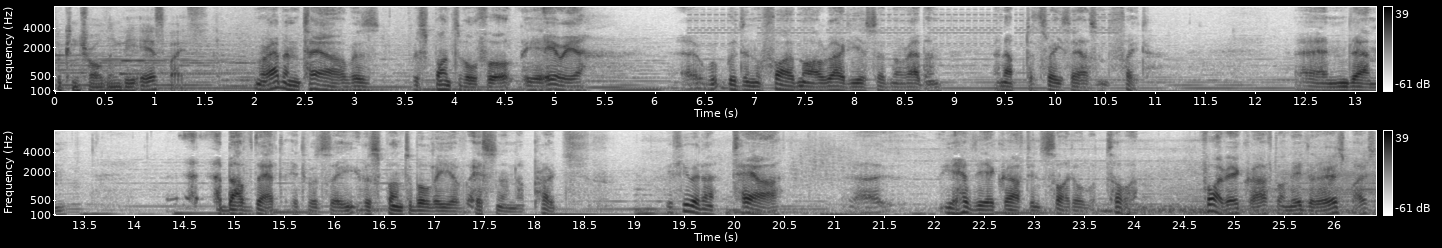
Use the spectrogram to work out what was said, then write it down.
for controlling the airspace? Moorabbin Tower was responsible for the area uh, within a five mile radius of Moorabbin and up to 3,000 feet. And um, above that, it was the responsibility of Essendon Approach. If you're in a tower, uh, you have the aircraft in sight all the time. Five aircraft on the edge of the airspace,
